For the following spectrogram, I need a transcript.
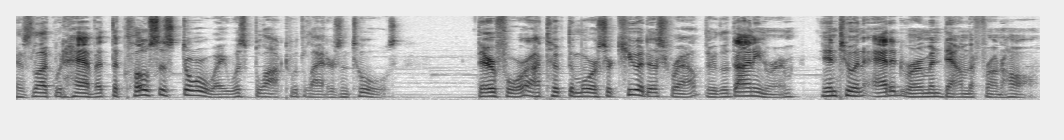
As luck would have it, the closest doorway was blocked with ladders and tools. Therefore, I took the more circuitous route through the dining room, into an added room, and down the front hall.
